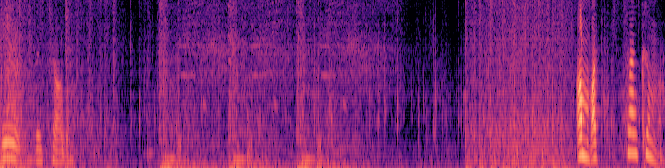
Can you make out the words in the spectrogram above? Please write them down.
Geri zekalı. Ama bak sen kırma.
